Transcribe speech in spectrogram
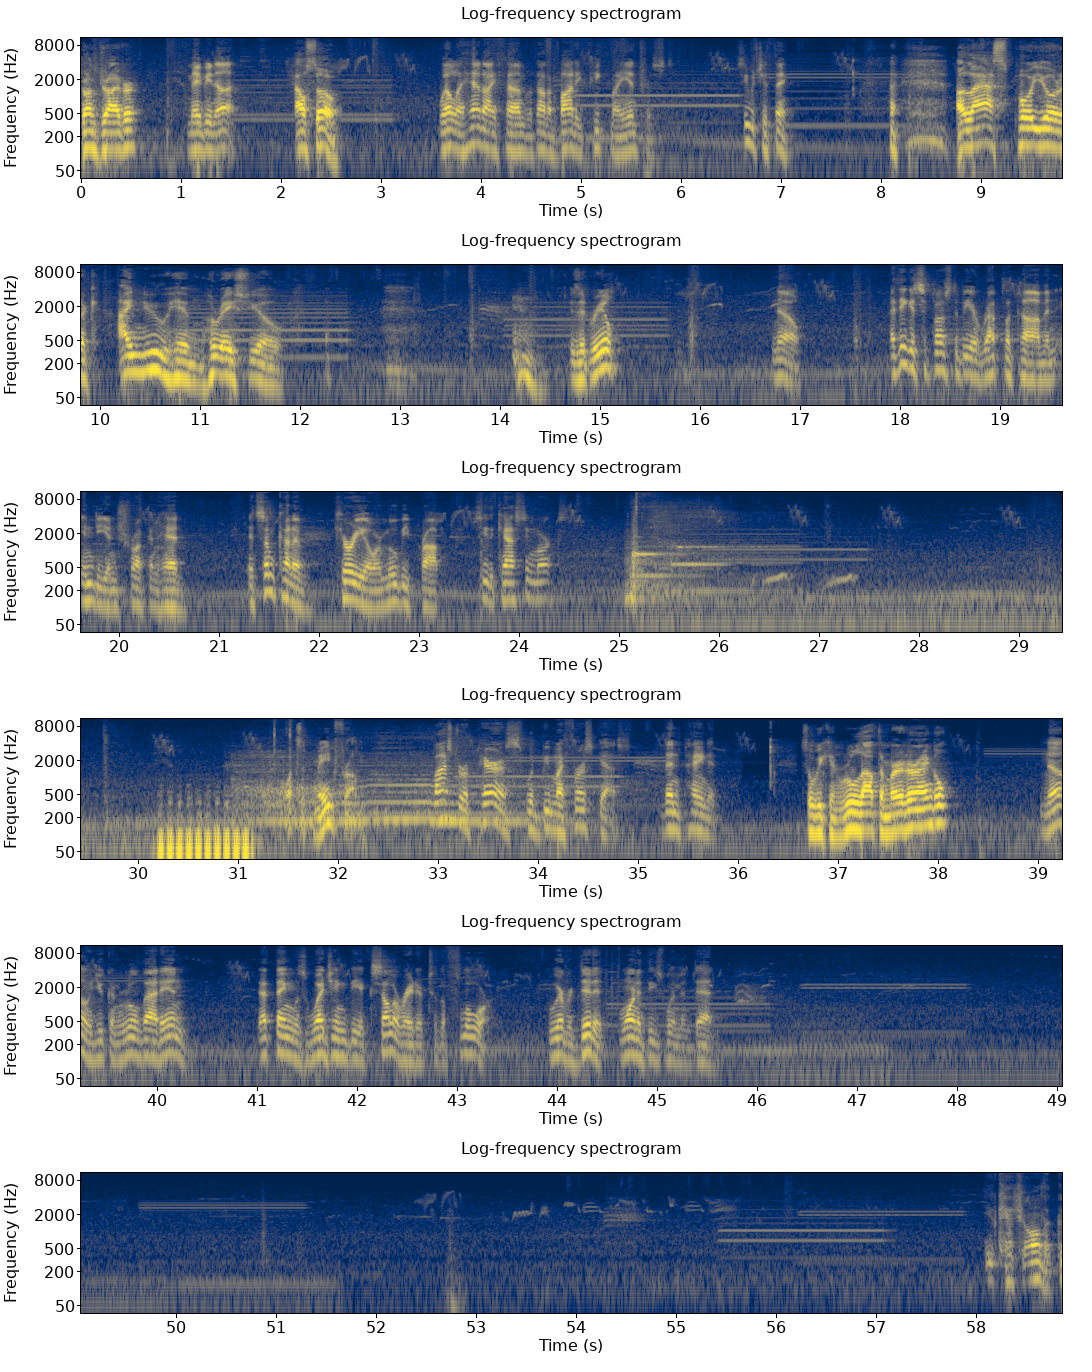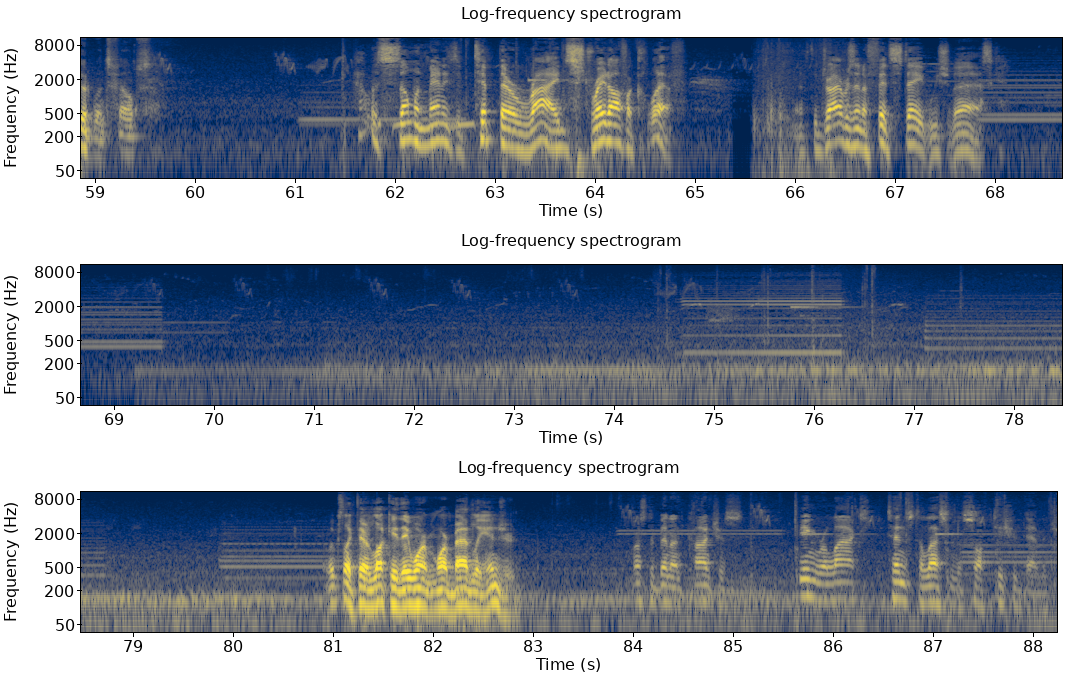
Drunk driver? Maybe not. How so? Well, a head I found without a body piqued my interest. See what you think. Alas, poor Yorick, I knew him, Horatio. Is it real? No. I think it's supposed to be a replica of an Indian shrunken head. It's some kind of curio or movie prop. See the casting marks? What's it made from? Plaster of Paris would be my first guess, then painted. So we can rule out the murder angle? No, you can rule that in. That thing was wedging the accelerator to the floor. Whoever did it wanted these women dead. You catch all the good ones, Phelps. How does someone manage to tip their ride straight off a cliff? If the driver's in a fit state, we should ask. Looks like they're lucky they weren't more badly injured. Must have been unconscious. Being relaxed tends to lessen the soft tissue damage.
